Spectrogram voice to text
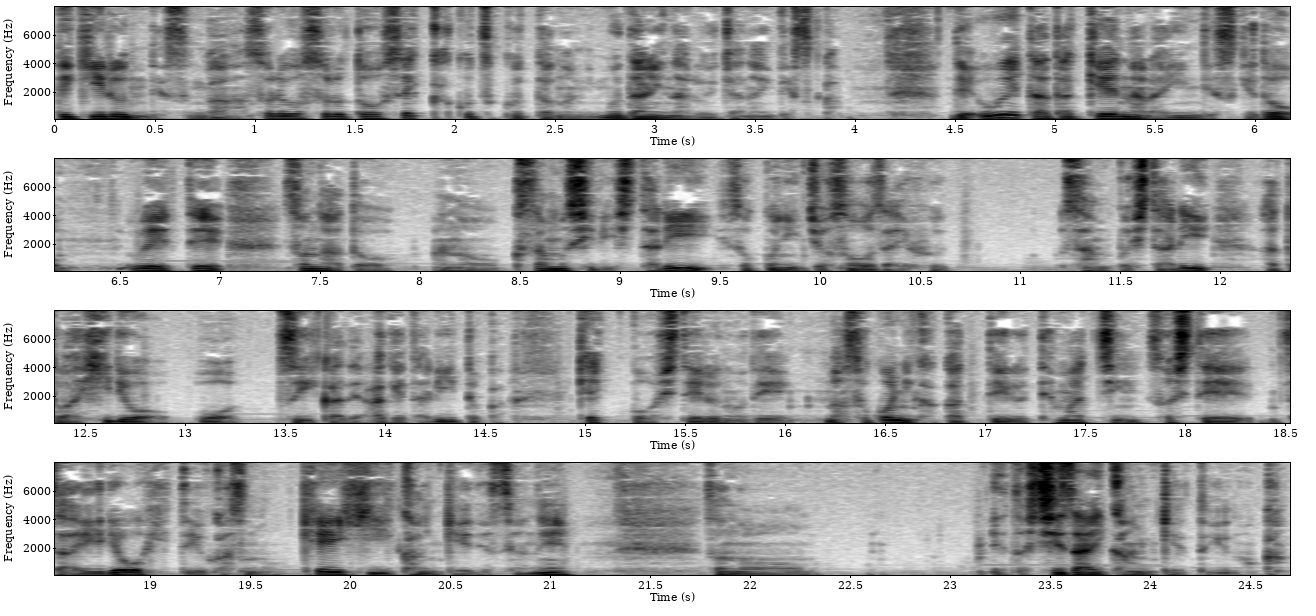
できるんですが、それをするとせっかく作ったのに無駄になるじゃないですか。で、植えただけならいいんですけど、植えて、その後、あの、草むしりしたり、そこに除草剤振散布したり、あとは肥料を追加であげたりとか、結構してるので、まあそこにかかっている手間賃、そして材料費というかその経費関係ですよね。その、えっと、資材関係というのか。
